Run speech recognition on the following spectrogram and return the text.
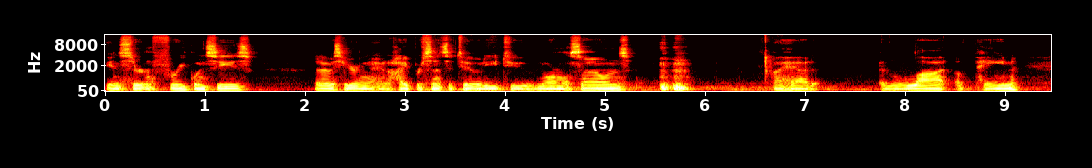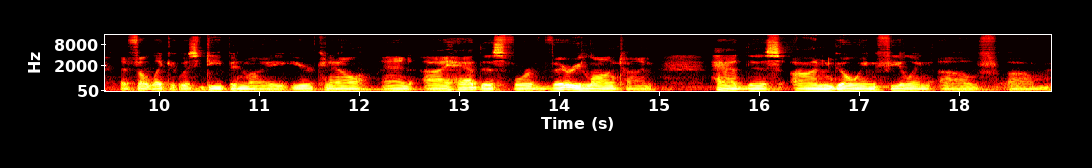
in certain frequencies that i was hearing. I had a hypersensitivity to normal sounds. I had a lot of pain that felt like it was deep in my ear canal. And I had this for a very long time, had this ongoing feeling of um,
